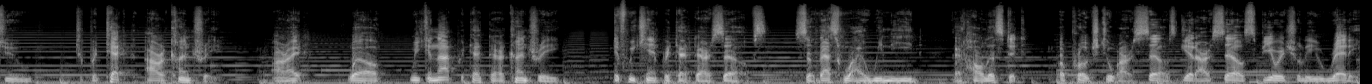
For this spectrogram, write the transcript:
to to protect our country. All right. Well, we cannot protect our country if we can't protect ourselves. So that's why we need that holistic approach to ourselves, get ourselves spiritually ready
